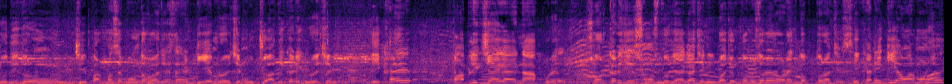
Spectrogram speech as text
যদি ধরুন যে পারপাসে বন্ধ করা যায় সেখানে ডিএম রয়েছেন উচ্চ আধিকারিক রয়েছেন। এখানে পাবলিক জায়গায় না করে সরকারি যে সমস্ত জায়গা আছে নির্বাচন কমিশনের অনেক দপ্তর আছে সেখানে গিয়ে আমার মনে হয়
